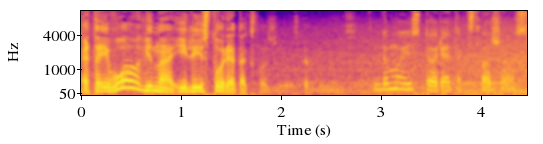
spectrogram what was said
Это его вина или история так сложилась? Как думаете? Думаю, история так сложилась.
